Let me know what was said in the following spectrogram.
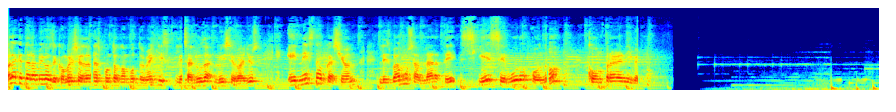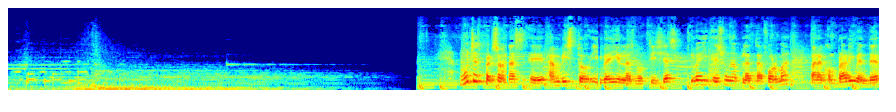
Hola, ¿qué tal amigos de comercioadanas.com.mx? Les saluda Luis Ceballos. En esta ocasión les vamos a hablar de si es seguro o no comprar en eBay. Muchas personas eh, han visto eBay en las noticias. eBay es una plataforma para comprar y vender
